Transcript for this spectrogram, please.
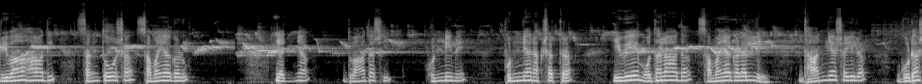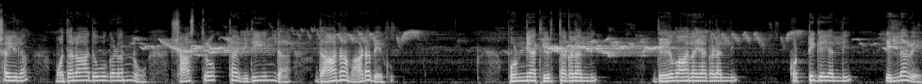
ವಿವಾಹಾದಿ, ಸಂತೋಷ ಸಮಯಗಳು, ಯಜ್ಞ, ದ್ವಾದಶಿ, ಹುಣ್ಣಿಮೆ ಪುಣ್ಯ ನಕ್ಷತ್ರ ಇವೇ ಮೊದಲಾದ ಸಮಯಗಳಲ್ಲಿ ಧಾನ್ಯಶೈಲ, ಗುಡಶೈಲ ಮೊದಲಾದವುಗಳನ್ನು ಶಾಸ್ತ್ರೋಕ್ತ ವಿಧಿಯಿಂದ ದಾನ ಮಾಡಬೇಕು. ಪುಣ್ಯತೀರ್ಥಗಳಲ್ಲಿ, ದೇವಾಲಯಗಳಲ್ಲಿ, ಕೊಟ್ಟಿಗೆಯಲ್ಲಿ ಇಲ್ಲವೇ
